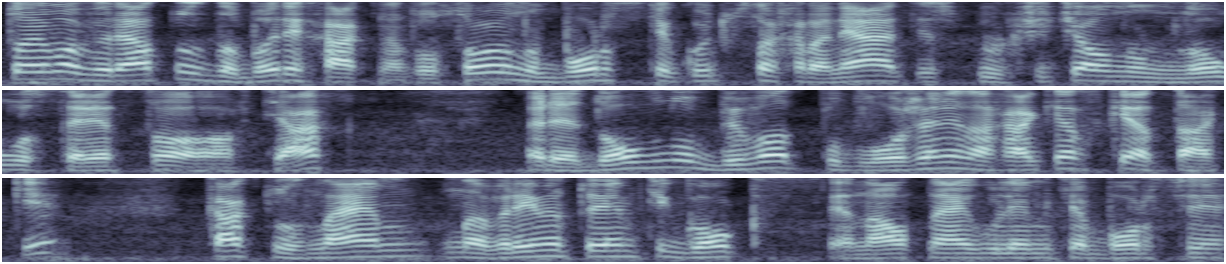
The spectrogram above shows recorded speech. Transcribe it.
той има вероятност да бъде хакнат. Особено борсите, които съхраняват изключително много средства в тях, редовно биват подложени на хакерски атаки. Както знаем, на времето MTGOX, една от най-големите борси,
